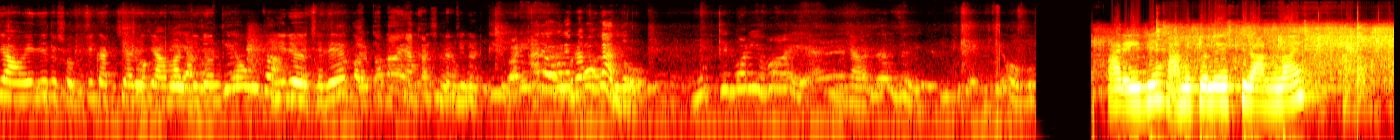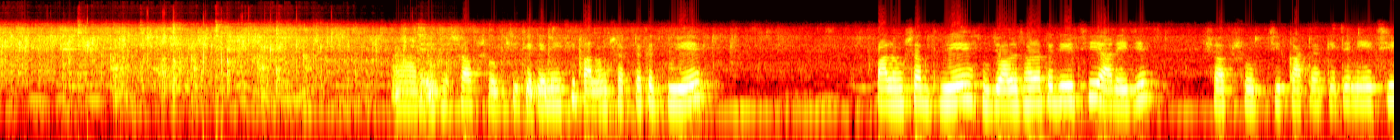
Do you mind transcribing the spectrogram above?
যাও এইদিকে সবজি কাটছি আর এই যে আমার দুজন কি রয়েছে দেখ সবজি কাটছি। আরে ওগুলো পোকা তো। মুটকির বাড়ি হয়। আর এই যে আমি চলে এসেছি রান্নায়। আর এই যে সব সবজি কেটে নিয়েছি, পালং শাকটাকে ধুয়ে, পালং শাক ধুয়ে জল ঝরাতে দিয়েছি, আর এই যে সব সবজি কাটা কেটে নিয়েছি।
